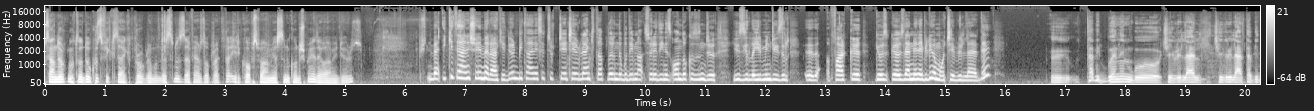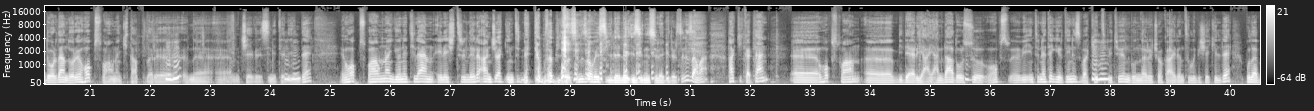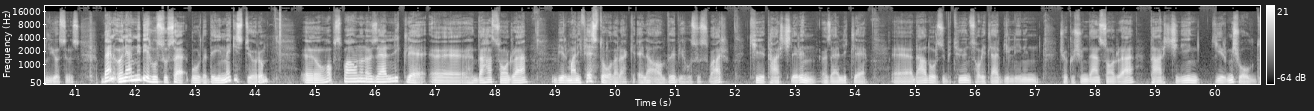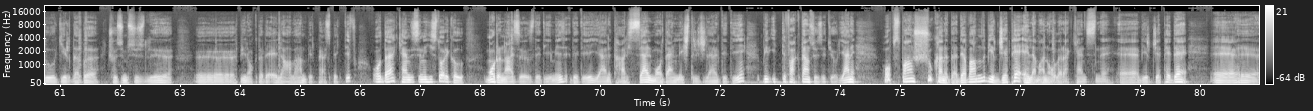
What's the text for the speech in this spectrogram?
94.9 Fikri Takip programındasınız. Zafer Toprak'la Erik Hobsbawm yazısını konuşmaya devam ediyoruz. Şimdi ben iki tane şey merak ediyorum. Bir tanesi Türkçe'ye çevrilen kitaplarında bu demin söylediğiniz 19. yüzyılla 20. yüzyıl e, farkı göz, gözlemlenebiliyor mu o çevirilerde? Ee, tabii benim bu çeviriler çeviriler tabii doğrudan doğruya Hobsbawm'ın kitaplarını e, çevirisi niteliğinde. Hı hı. E, Hobsbawm'a yönetilen eleştirileri ancak internette bulabiliyorsunuz. o vesileyle izini sürebilirsiniz ama hakikaten e, Hobsbawm e, bir derya. Yani daha doğrusu Hobbes e, bir internete girdiğiniz vakit bütün bunları çok ayrıntılı bir şekilde bulabiliyorsunuz. Ben önemli bir hususa burada değinmek istiyorum. E, Hobsbawm'un özellikle e, daha sonra bir manifesto olarak ele aldığı bir husus var ki tarihçilerin özellikle daha doğrusu bütün Sovyetler Birliği'nin çöküşünden sonra tarihçiliğin girmiş olduğu girdabı, çözümsüzlüğü e, bir noktada ele alan bir perspektif. O da kendisini historical modernizers dediğimiz dediği yani tarihsel modernleştiriciler dediği bir ittifaktan söz ediyor. Yani Hobsbawm şu kanıda devamlı bir cephe elemanı olarak kendisini e, bir cephede e,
